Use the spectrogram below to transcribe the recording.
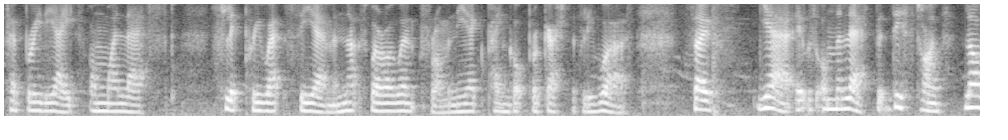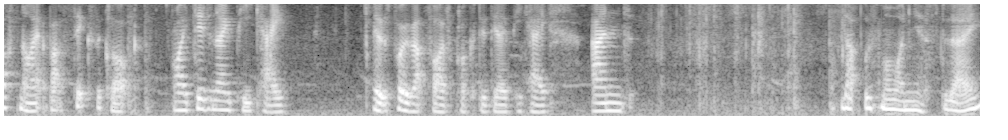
February the 8th on my left slippery wet CM and that's where I went from and the egg pain got progressively worse. So yeah it was on the left but this time last night about six o'clock I did an OPK it was probably about five o'clock I did the OPK and that was my one yesterday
